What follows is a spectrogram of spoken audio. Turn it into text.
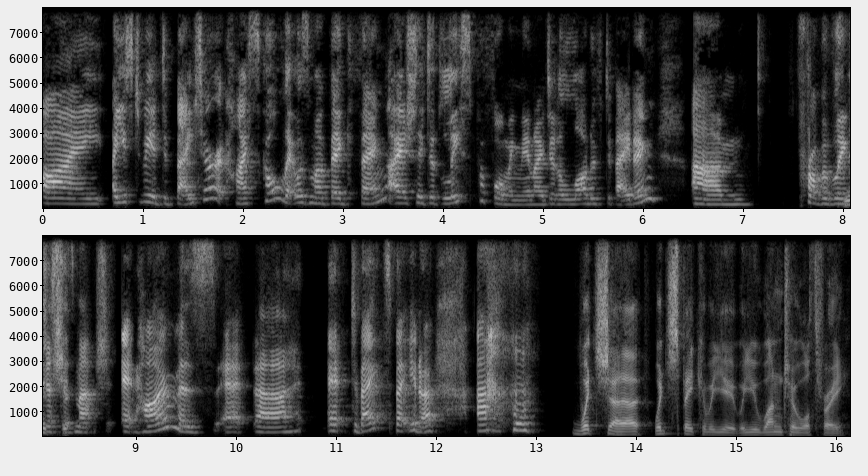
I I used to be a debater at high school. That was my big thing. I actually did less performing then. I did a lot of debating um, probably just as much at home as at uh, at debates. But you know, uh, which uh, which speaker were you? Were you one, two, or three?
